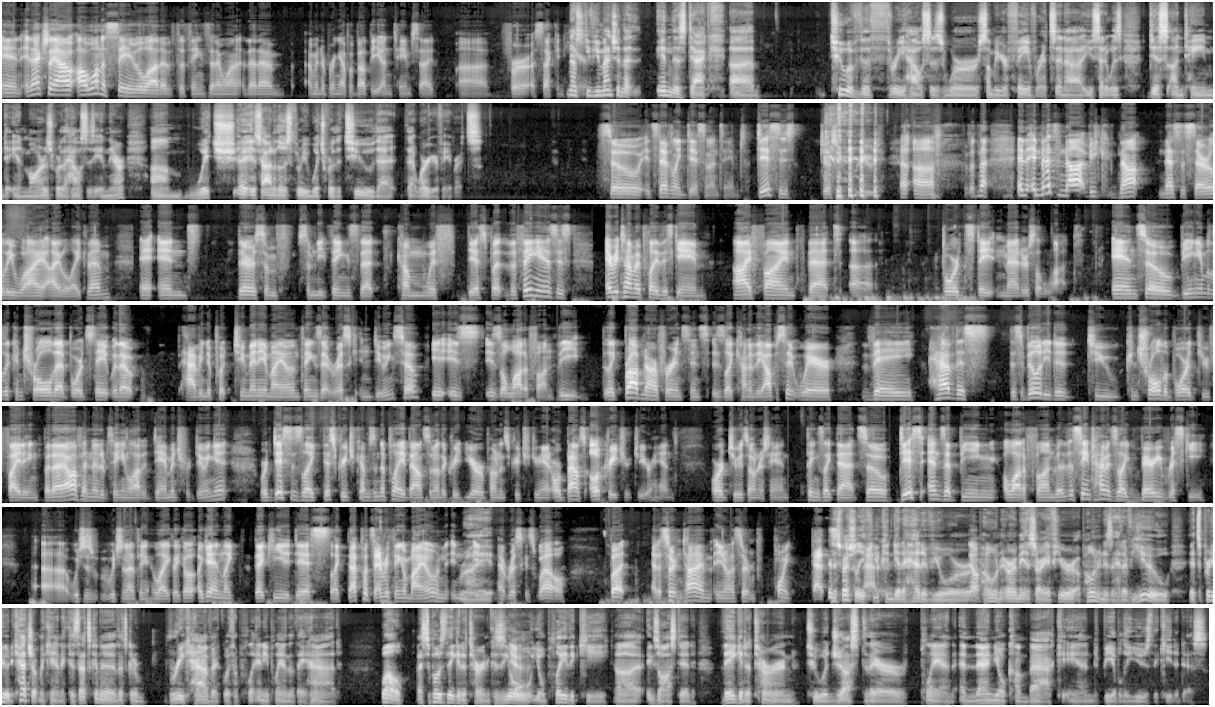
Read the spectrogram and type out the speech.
and and actually I I want to save a lot of the things that I want that I'm I'm going to bring up about the untamed side uh, for a second here. Now, Steve, you mentioned that in this deck, uh, two of the three houses were some of your favorites, and uh, you said it was Dis, Untamed, and Mars were the houses in there. Um, which uh, is out of those three? Which were the two that that were your favorites? So it's definitely Dis and Untamed. Dis is just rude. uh, um, but not, and and that's not bec- not necessarily why I like them. And, and there are some some neat things that come with Dis. But the thing is, is every time I play this game, I find that uh, board state matters a lot. And so being able to control that board state without having to put too many of my own things at risk in doing so is is a lot of fun. The like Brobnar, for instance, is like kind of the opposite, where they have this this ability to to control the board through fighting, but I often end up taking a lot of damage for doing it. Where Dis is like this creature comes into play, bounce another creature, your opponent's creature to your hand, or bounce a creature to your hand, or to its owner's hand, things like that. So Dis ends up being a lot of fun, but at the same time, it's like very risky uh, which is which is another thing I like. Like uh, again, like that key to dis, like that puts everything of my own in, in at risk as well. But at a certain time, you know, at a certain point, that's And especially if you can get ahead of your No. opponent, or I mean, sorry, if your opponent is ahead of you, it's a pretty good catch-up mechanic because that's gonna that's gonna wreak havoc with a pl- any plan that they had. Well, I suppose they get a turn because you'll Yeah. you'll play the key uh, exhausted. They get a turn to adjust their plan, and then you'll come back and be able to use the key to dis.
